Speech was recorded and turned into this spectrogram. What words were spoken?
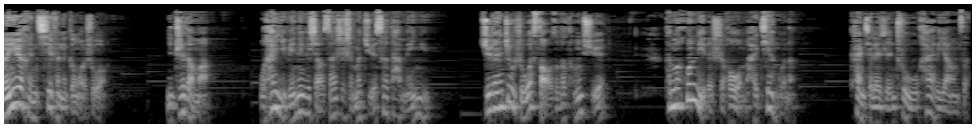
文月很气愤的跟我说：“你知道吗？我还以为那个小三是什么绝色大美女，居然就是我嫂子的同学。他们婚礼的时候我们还见过呢。”看起来人畜无害的样子，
